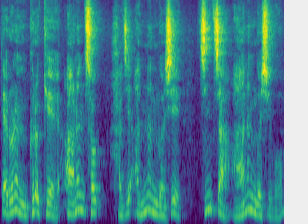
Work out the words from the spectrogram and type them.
때로는 그렇게 아는 척 하지 않는 것이 진짜 아는 것이고,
